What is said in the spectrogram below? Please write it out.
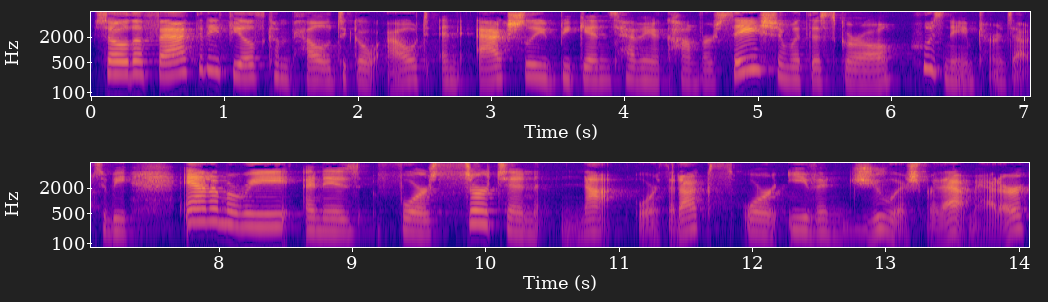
So the fact that he feels compelled to go out and actually begins having a conversation with this girl, whose name turns out to be Anna Marie and is for certain not Orthodox or even Jewish for that matter,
